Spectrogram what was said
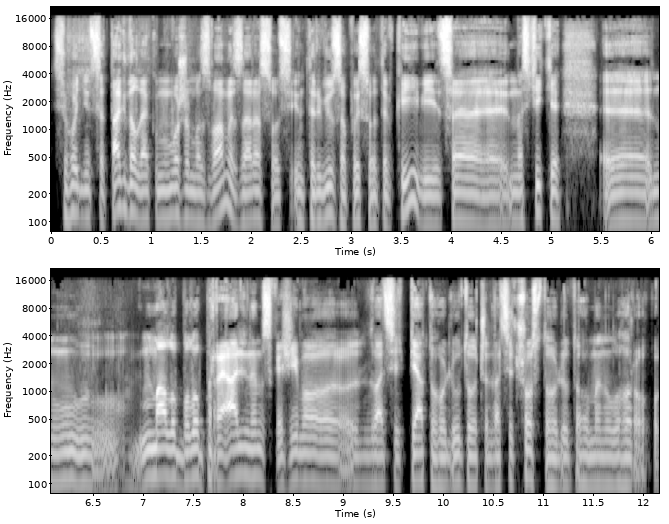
сьогодні це так далеко. Ми можемо з вами зараз ось інтерв'ю записувати в Києві. І це настільки е, ну, мало було б реальним, скажімо, 25 лютого чи 26 лютого минулого року.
